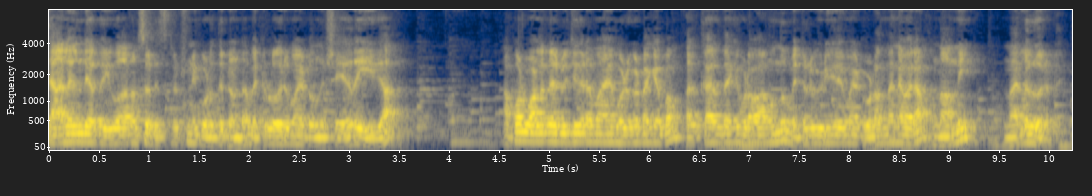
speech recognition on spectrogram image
ചാനലിന്റെ ഒക്കെ യു ആർ എസ് ഡിസ്ക്രിപ്ഷനിൽ കൊടുത്തിട്ടുണ്ട്. മറ്റുള്ളവരുമായിട്ടൊന്ന് ഷെയർ ചെയ്യുക. അപ്പോൾ വളരെ രുചികരമായ കൊഴുക്കട്ടയ്ക്കൊപ്പം തൽക്കാലത്തേക്ക് ഇവിടെ വാങ്ങുന്നു. മറ്റൊരു വീഡിയോയുമായിട്ട് ഉടൻ തന്നെ വരാം. നന്ദി. നല്ലത് വരട്ടെ.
